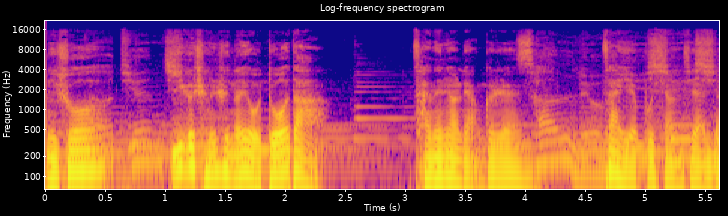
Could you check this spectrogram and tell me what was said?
你说一个城市能有多大，才能让两个人再也不相见呢？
